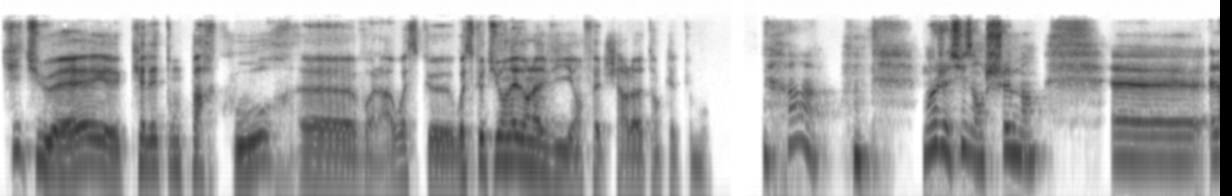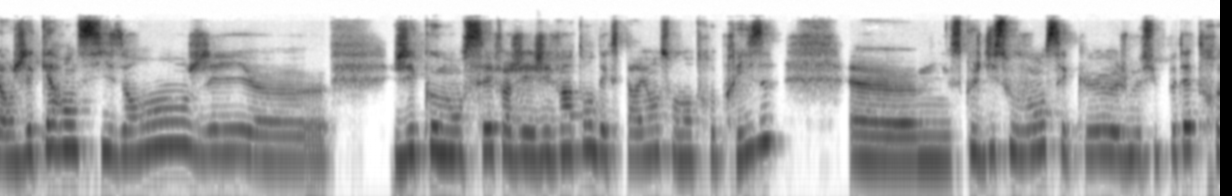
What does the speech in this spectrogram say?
qui tu es, quel est ton parcours, euh, voilà, où est-ce que est-ce que tu en es dans la vie en fait, Charlotte, en quelques mots? Ah, moi, je suis en chemin. Euh, alors, j'ai 46 ans, j'ai euh, j'ai commencé, enfin, j'ai 20 ans d'expérience en entreprise. ce que je dis souvent, c'est que je me suis peut-être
